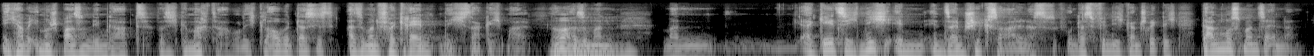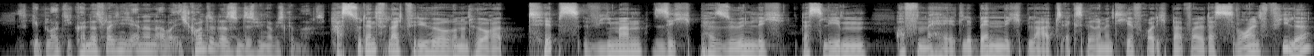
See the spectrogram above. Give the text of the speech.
ich habe immer Spaß an dem gehabt, was ich gemacht habe. Und ich glaube, das ist, also man vergrämt nicht, sag ich mal. Ne? Also man, man ergeht sich nicht in, in seinem Schicksal. Das, und das finde ich ganz schrecklich. Dann muss man es ändern. Gibt Leute, die können das vielleicht nicht ändern, aber ich konnte das und deswegen habe ich es gemacht. Hast du denn vielleicht für die Hörerinnen und Hörer Tipps, wie man sich persönlich das Leben offen hält, lebendig bleibt, experimentierfreudig bleibt, weil das wollen viele,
